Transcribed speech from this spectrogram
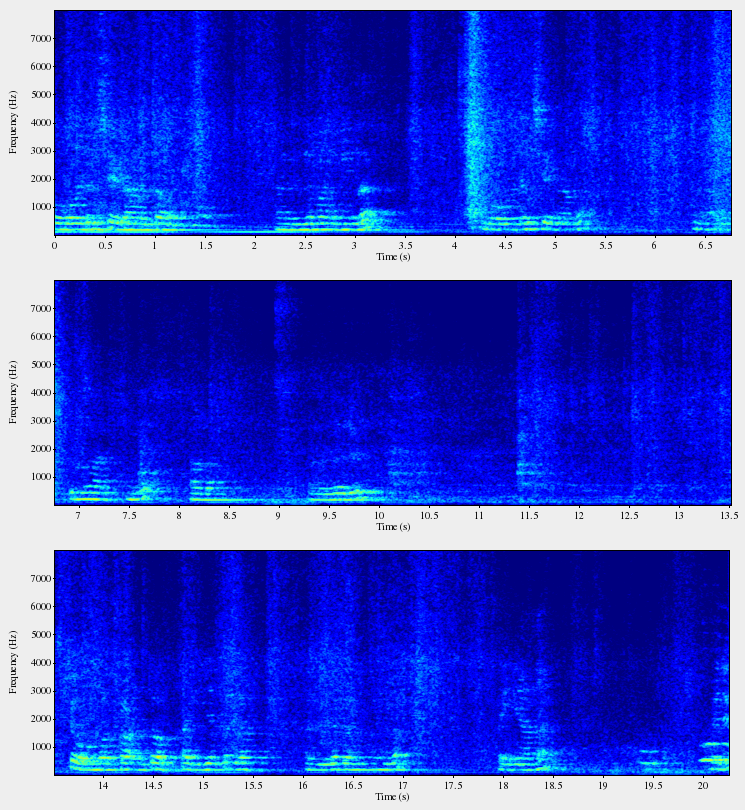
ഗോൾഡൻ ഷെയ്ഡാണ് കേട്ടോ നല്ല ഭംഗിയുള്ള ഗോൾഡൻ ഷെയ്ഡാണ് ഒന്ന് വരയ്ക്കുമ്പോൾ അവിടെ നല്ലൊരു സ്റ്റോൺ വർക്കാണ് കേട്ടോ കയ്യൊക്കെ നല്ല ഭംഗിയുള്ള കയ്യാണ് ഒരു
